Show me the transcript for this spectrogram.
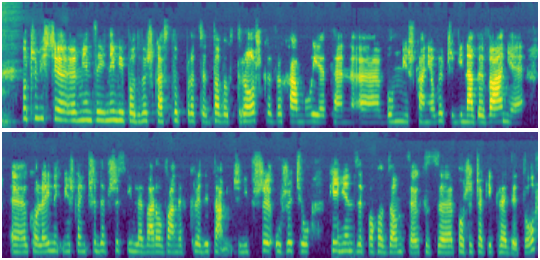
Mm-hmm. Oczywiście e, między innymi podwyżka stóp procentowych troszkę wyhamuje ten e, boom mieszkaniowy, czyli nabywanie e, kolejnych mieszkań przede wszystkim lewarowanych kredytami, czyli przy użyciu pieniędzy pochodzących z pożyczek i kredytów.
